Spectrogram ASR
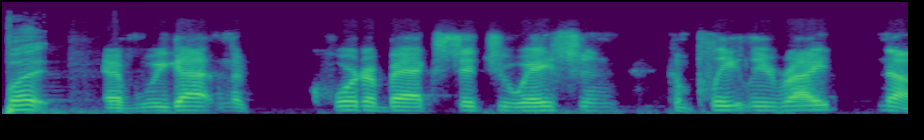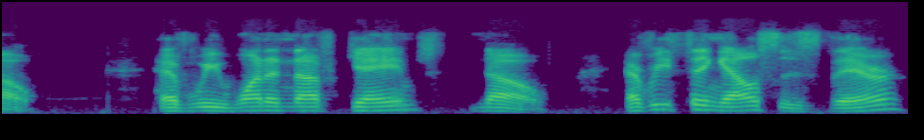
But have we gotten the quarterback situation completely right? No. Have we won enough games? No. Everything else is there.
